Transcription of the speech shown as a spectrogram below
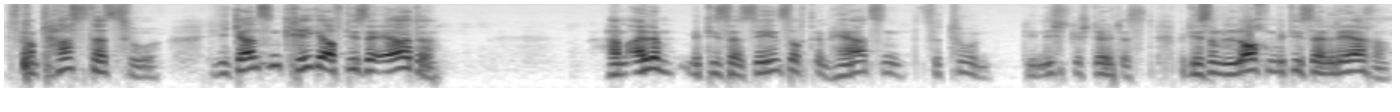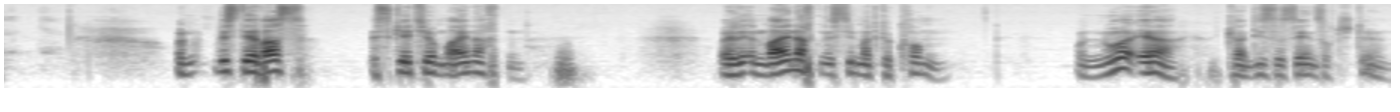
Es kommt Hass dazu. Die ganzen Kriege auf dieser Erde haben alle mit dieser Sehnsucht im Herzen zu tun, die nicht gestillt ist. Mit diesem Loch, mit dieser Leere. Und wisst ihr was? Es geht hier um Weihnachten. Weil in Weihnachten ist jemand gekommen. Und nur er kann diese Sehnsucht stillen.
